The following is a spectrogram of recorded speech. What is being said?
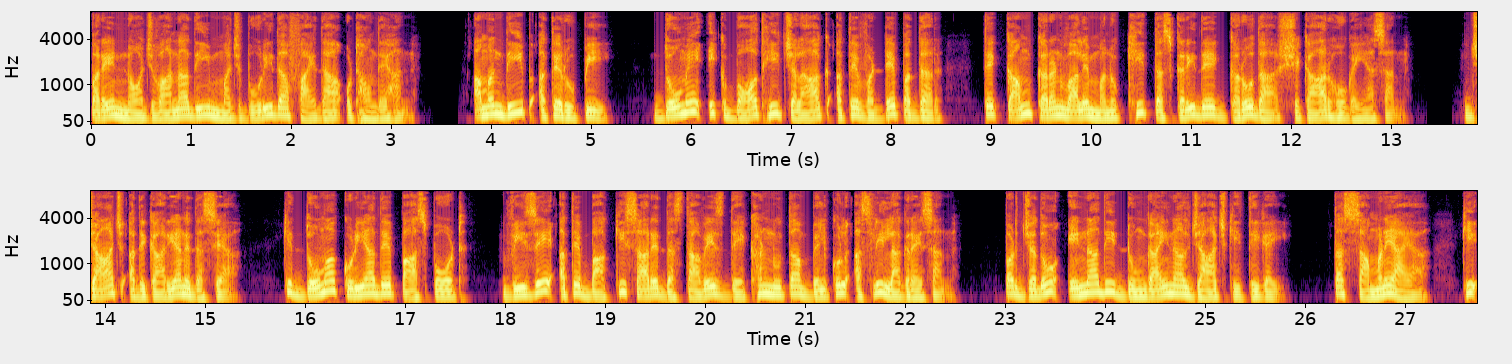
ਭਰੇ ਨੌਜਵਾਨਾਂ ਦੀ ਮਜਬੂਰੀ ਦਾ ਫਾਇਦਾ ਉਠਾਉਂਦੇ ਹਨ। ਅਮਨਦੀਪ ਅਤੇ ਰੂਪੀ ਦੋਵੇਂ ਇੱਕ ਬਹੁਤ ਹੀ ਚਲਾਕ ਅਤੇ ਵੱਡੇ ਪੱਧਰ ਤੇ ਕੰਮ ਕਰਨ ਵਾਲੇ ਮਨੁੱਖੀ ਤਸਕਰੀ ਦੇ ਗਰੋਹ ਦਾ ਸ਼ਿਕਾਰ ਹੋ ਗਈਆਂ ਸਨ। ਜਾਂਚ ਅਧਿਕਾਰੀਆਂ ਨੇ ਦੱਸਿਆ ਕਿ ਦੋਵਾਂ ਕੁੜੀਆਂ ਦੇ ਪਾਸਪੋਰਟ, ਵੀਜ਼ੇ ਅਤੇ ਬਾਕੀ ਸਾਰੇ ਦਸਤਾਵੇਜ਼ ਦੇਖਣ ਨੂੰ ਤਾਂ ਬਿਲਕੁਲ ਅਸਲੀ ਲੱਗ ਰਹੇ ਸਨ, ਪਰ ਜਦੋਂ ਇਹਨਾਂ ਦੀ ਡੂੰਘਾਈ ਨਾਲ ਜਾਂਚ ਕੀਤੀ ਗਈ, ਤਾਂ ਸਾਹਮਣੇ ਆਇਆ ਕਿ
